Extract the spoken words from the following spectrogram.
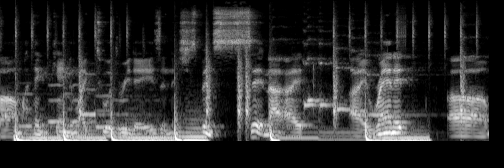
um, I think it came in like two or three days, and it's just been sitting. I I, I ran it um,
